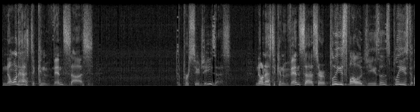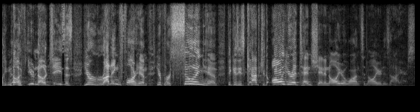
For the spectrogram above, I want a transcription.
no one has to convince us to pursue Jesus. No one has to convince us or please follow Jesus. Please do. Like, no, if you know Jesus, you're running for him. You're pursuing him because he's captured all your attention and all your wants and all your desires.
